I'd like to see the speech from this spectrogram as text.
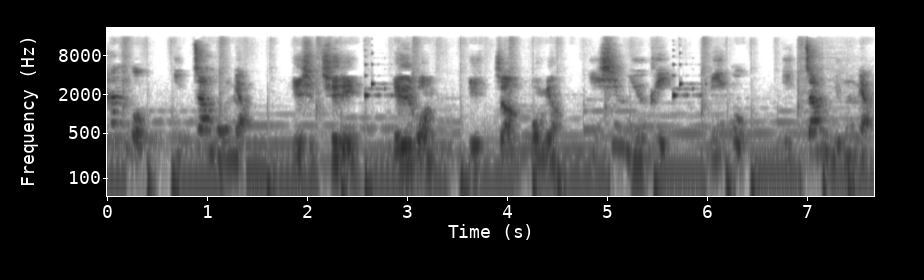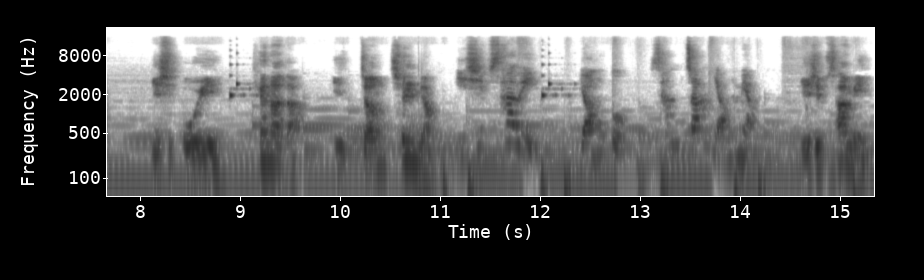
한국 2.5명. 27위 일본 2.5명 26위 미국 2.6명. 25위 캐나다 2.7명 24위 영국 3.0명. 23위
